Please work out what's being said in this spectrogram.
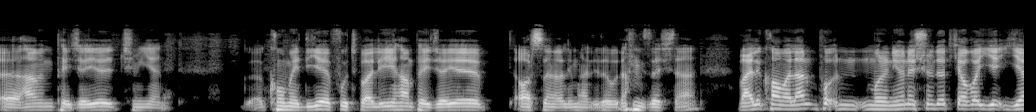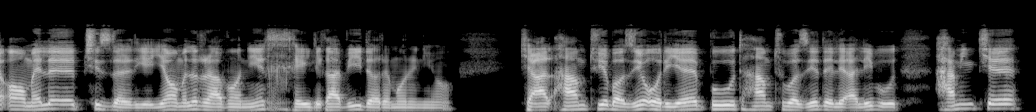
همین page ای چی میگن؟ کمدی فوتبالی هم page ای آرسنالی من دیده بودم میذاشتن. ولی کاملا مورینیو نشون داد که آقا یه عامل چیز داره دیگه. یه عامل روانی خیلی قوی داره مورینیو. که هم توی بازی اوریه بود هم تو بازی دلی علی بود. همین که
